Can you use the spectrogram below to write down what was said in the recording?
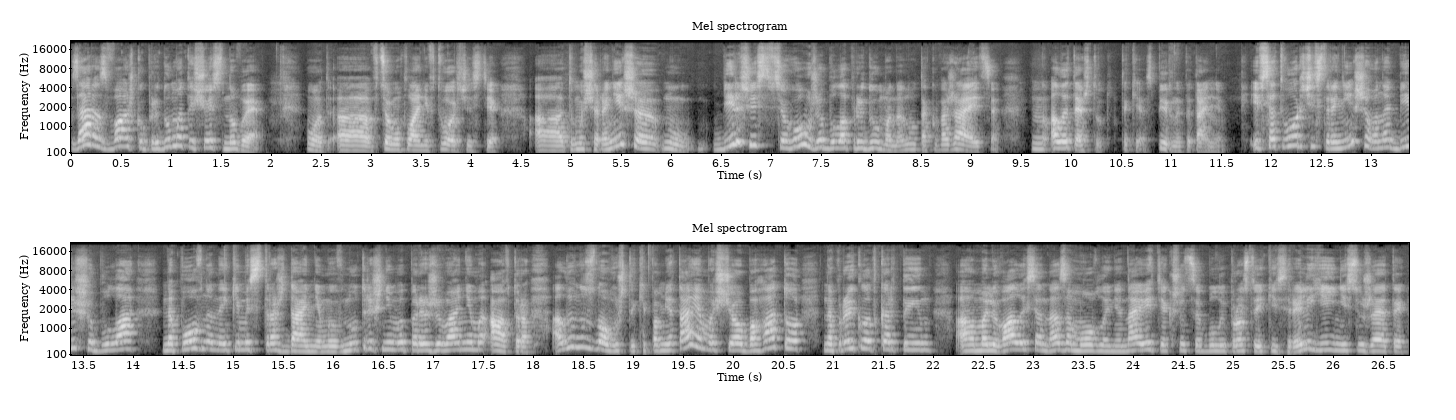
Зараз важко придумати щось нове. От а, в цьому плані в творчості. А, тому що раніше ну, більшість всього вже була придумана, ну так вважається. Ну, але теж тут таке спірне питання. І вся творчість раніше вона більше була наповнена якимись стражданнями, внутрішніми переживаннями автора. Але ну знову ж таки пам'ятаємо, що багато, наприклад, картин малювалися на замовлення, навіть якщо це були просто якісь релігійні сюжети.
